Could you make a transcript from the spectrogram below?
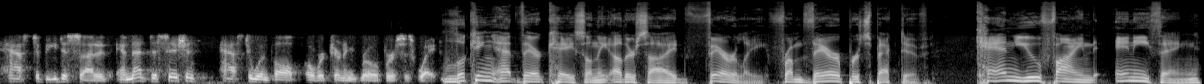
has to be decided, and that decision has to involve overturning Roe versus Wade. Looking at their case on the other side fairly, from their perspective, can you find anything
